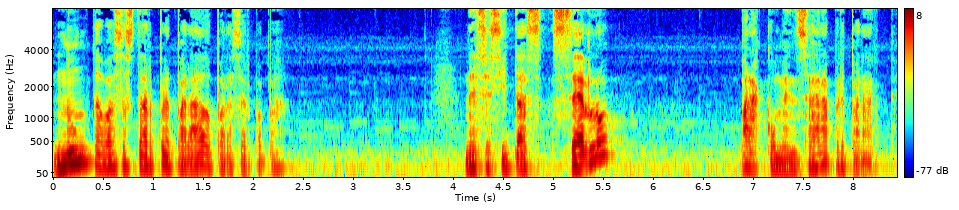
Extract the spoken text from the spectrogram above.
Nunca vas a estar preparado para ser papá. Necesitas serlo para comenzar a prepararte.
